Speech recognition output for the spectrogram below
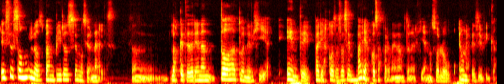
Esos son los vampiros emocionales. Son los que te drenan toda tu energía entre varias cosas. Hacen varias cosas para drenar tu energía, no solo una específica.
